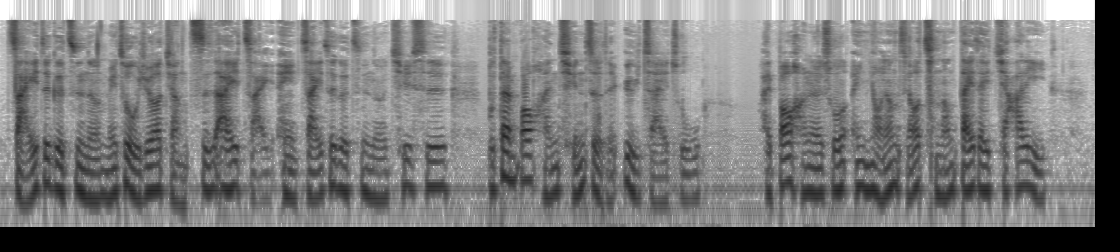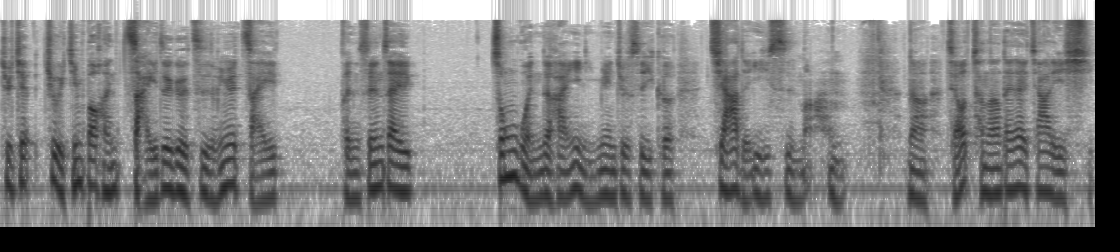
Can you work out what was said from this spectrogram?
“宅”这个字呢？没错，我就要讲“自哀宅”。哎，“宅”这个字呢，其实不但包含前者的御宅族，还包含了说，哎，你好像只要常常待在家里，就就就已经包含“宅”这个字了。因为“宅”本身在中文的含义里面就是一个。家的意思嘛，嗯，那只要常常待在家里，喜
